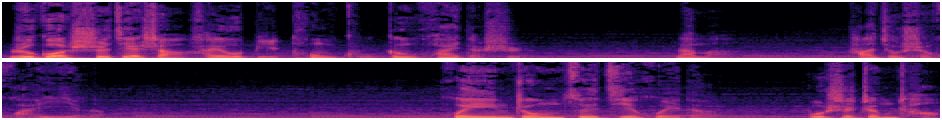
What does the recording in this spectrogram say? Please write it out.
如果世界上还有比痛苦更坏的事，那么，他就是怀疑了。婚姻中最忌讳的。”不是争吵，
